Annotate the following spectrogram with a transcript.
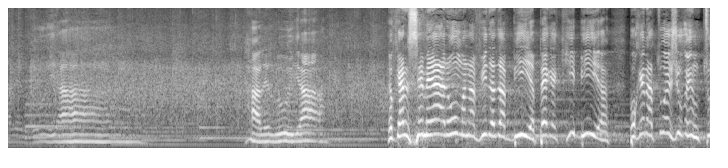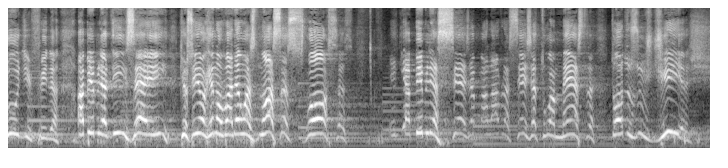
Aleluia. Aleluia. Eu quero semear uma na vida da Bia. Pega aqui, Bia. Porque na tua juventude, filha, a Bíblia diz ei, que o Senhor renovarão as nossas forças. E que a Bíblia seja, a palavra seja a tua mestra todos os dias.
